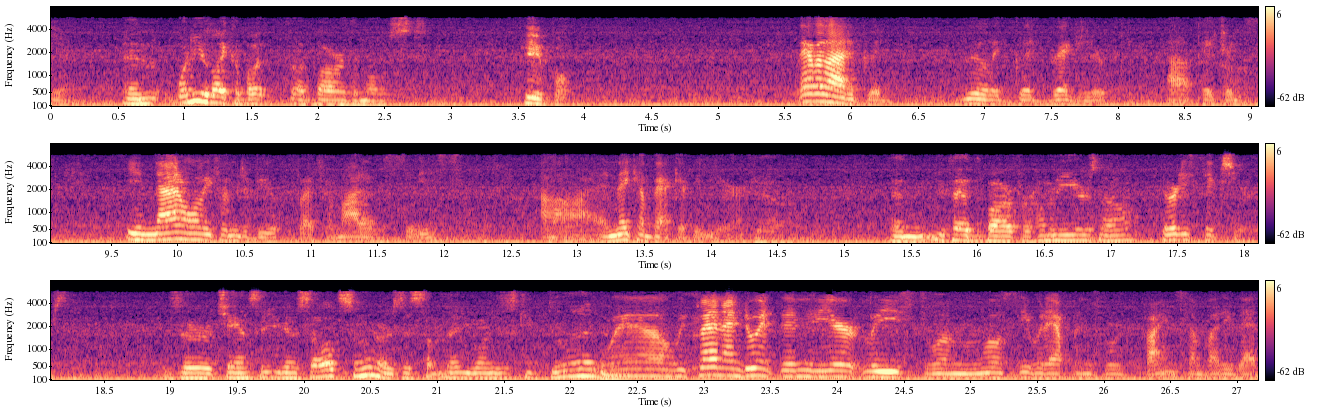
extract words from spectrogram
here. And what do you like about the bar the most? People. We have a lot of good, really good regular uh, patrons, in not only from Dubuque but from out of the cities, uh, and they come back every year. Yeah. And you've had the bar for how many years now? 36 years. Is there a chance that you're going to sell it soon, or is this something that you want to just keep doing? Well, we plan on doing it at the end of the year at least. When we'll see what happens. We'll find somebody that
